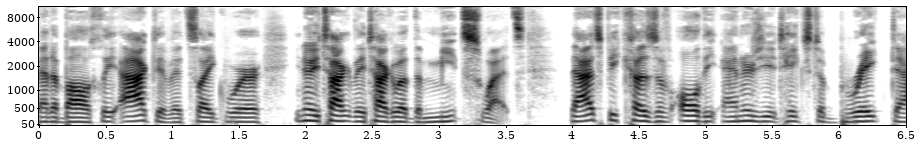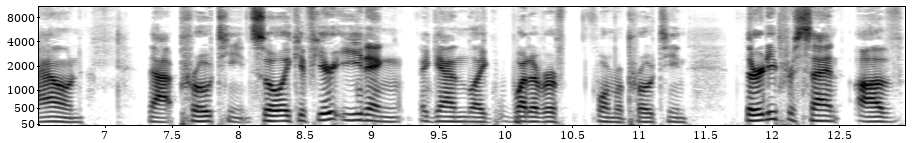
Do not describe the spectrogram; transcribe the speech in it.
metabolically active it's like where you know you talk they talk about the meat sweats that's because of all the energy it takes to break down that protein. So like if you're eating again like whatever form of protein, 30% of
